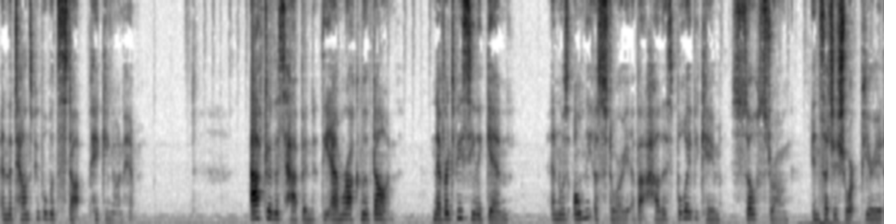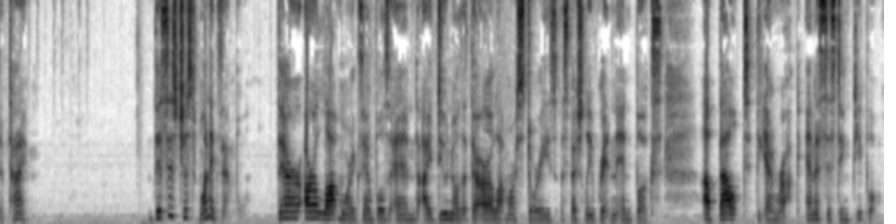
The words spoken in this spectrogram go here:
and the townspeople would stop picking on him. After this happened, the Amarok moved on, never to be seen again, and was only a story about how this boy became so strong in such a short period of time. This is just one example. There are a lot more examples, and I do know that there are a lot more stories, especially written in books, about the Amarok and assisting people.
